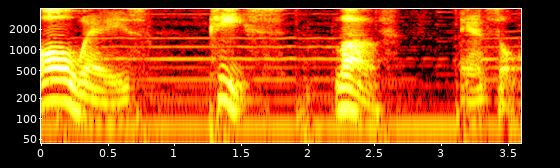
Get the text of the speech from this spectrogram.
always, peace, love, and soul.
